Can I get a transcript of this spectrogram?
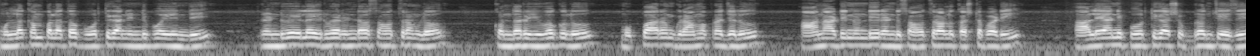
ముళ్ళకంపలతో పూర్తిగా నిండిపోయింది. రెండు వేల ఇరవై రెండవ సంవత్సరంలో కొందరు యువకులు ముప్పారం గ్రామ ప్రజలు ఆనాటి నుండి రెండు సంవత్సరాలు కష్టపడి ఆలయాన్ని పూర్తిగా శుభ్రం చేసి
